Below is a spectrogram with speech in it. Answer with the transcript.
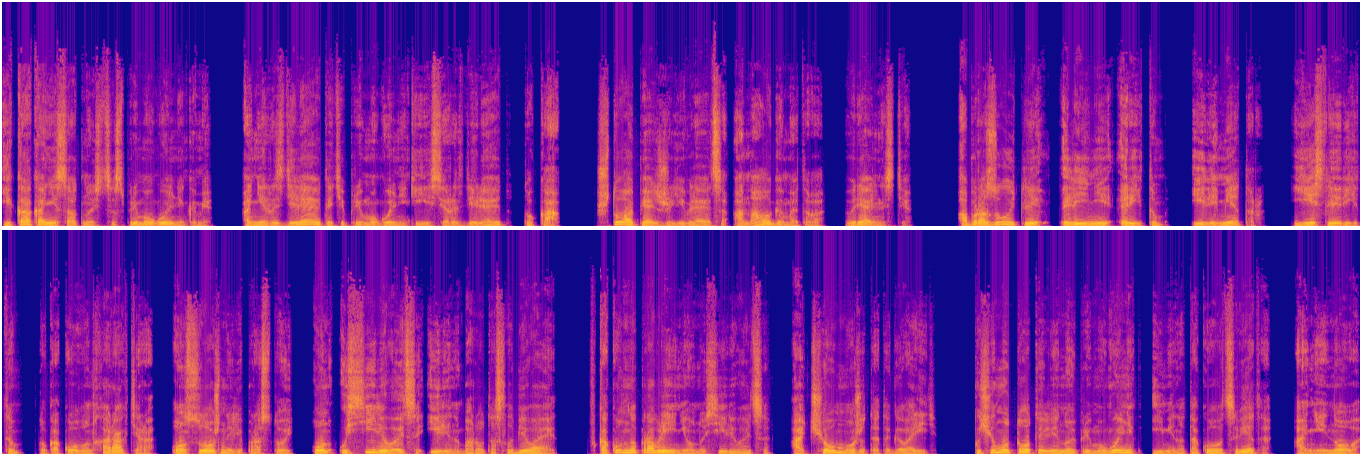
и как они соотносятся с прямоугольниками? Они разделяют эти прямоугольники, если разделяют, то как? Что опять же является аналогом этого в реальности? Образуют ли линии ритм или метр? Если ритм, то какого он характера? Он сложный или простой? Он усиливается или наоборот ослабевает? В каком направлении он усиливается? О чем может это говорить? Почему тот или иной прямоугольник именно такого цвета, а не иного?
